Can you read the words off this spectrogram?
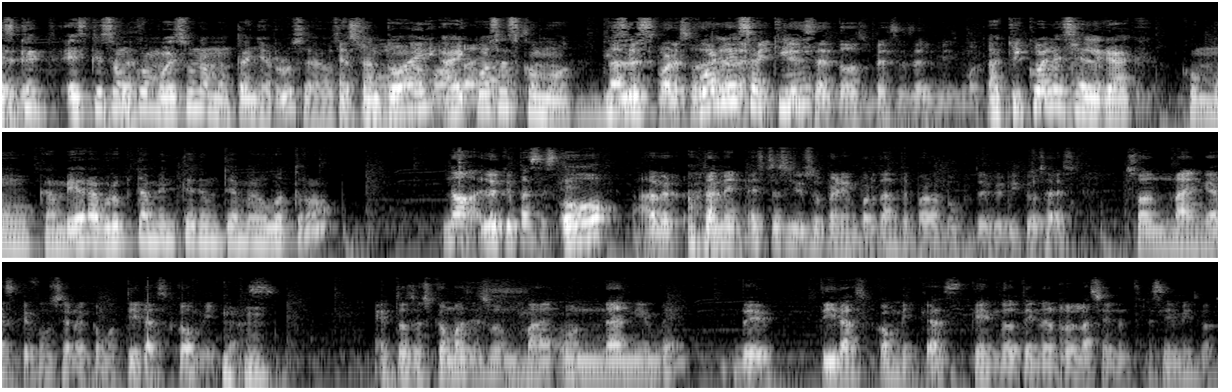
Es que, es que son Entonces, como, es una montaña rusa. O sea, Es tanto hay, hay cosas rusa. como, Tal vez dices, por eso ¿cuál es aquí? dos veces el mismo Aquí. ¿cuál es el gag? ¿Como cambiar abruptamente de un tema a otro? No, lo que pasa es que... O- A ver, también esto es súper importante para Popute Pipico, o sea, es- son mangas que funcionan como tiras cómicas. Entonces, ¿cómo haces un, ma- un anime de tiras cómicas que no tienen relación entre sí mismas?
